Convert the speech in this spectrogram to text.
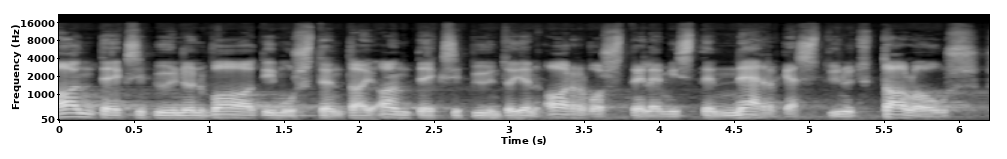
anteeksi pyynnön vaatimusten tai anteeksi pyyntöjen arvostelemisten närkästynyt talous,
